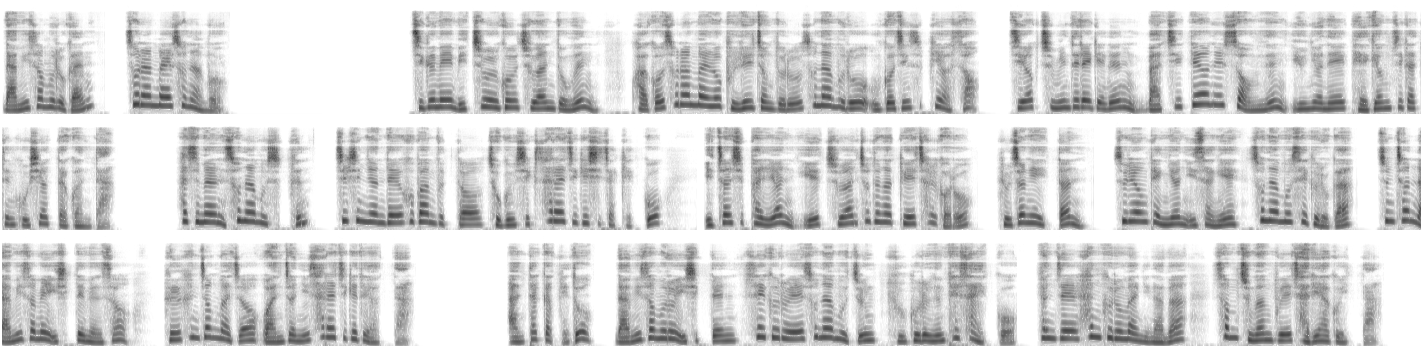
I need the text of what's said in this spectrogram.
남이섬으로 간 소란말 소나무. 지금의 미추홀구 주안동은 과거 소란말로 불릴 정도로 소나무로 우거진 숲이어서 지역 주민들에게는 마치 떼어낼 수 없는 유년의 배경지 같은 곳이었다고 한다. 하지만 소나무 숲은 70년대 후반부터 조금씩 사라지기 시작했고 2018년 옛 주안초등학교의 철거로 교정에 있던 수령 100년 이상의 소나무 새그루가 춘천 남이섬에 이식되면서 그 흔적마저 완전히 사라지게 되었다. 안타깝게도 남이섬으로 이식된 세 그루의 소나무 중 두 그루는 폐사했고 현재 한 그루만이 남아 섬 중앙부에 자리하고 있다.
